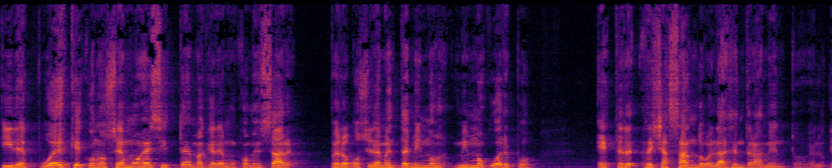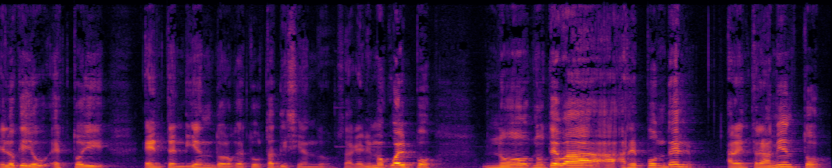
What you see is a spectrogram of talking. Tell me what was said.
Y después que conocemos el sistema, queremos comenzar, pero posiblemente el mismo, mismo cuerpo esté rechazando ¿verdad? ese entrenamiento. Es lo que yo estoy entendiendo lo que tú estás diciendo. O sea, que el mismo cuerpo no, no te va a, responder al entrenamiento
